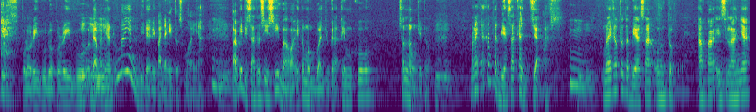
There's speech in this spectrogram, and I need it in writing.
sepuluh ribu dua puluh ribu dapatnya lumayan lebih daripada itu semuanya. Tapi di satu sisi bahwa itu membuat juga timku seneng gitu. Mereka kan terbiasa kerja mas. Mereka tuh terbiasa untuk apa istilahnya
